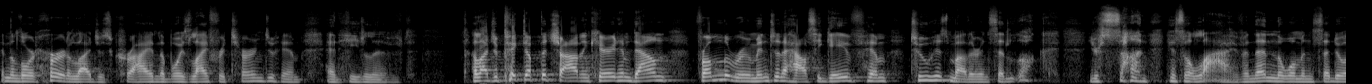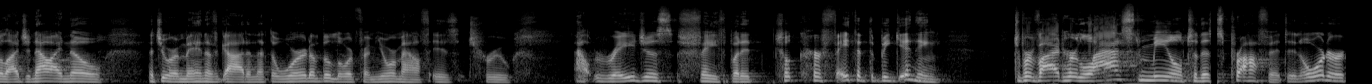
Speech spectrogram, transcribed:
And the Lord heard Elijah's cry, and the boy's life returned to him, and he lived. Elijah picked up the child and carried him down from the room into the house. He gave him to his mother and said, Look, your son is alive. And then the woman said to Elijah, Now I know that you are a man of God and that the word of the Lord from your mouth is true. Outrageous faith, but it took her faith at the beginning to provide her last meal to this prophet in order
